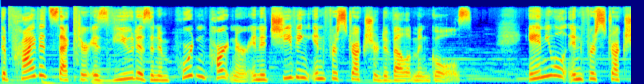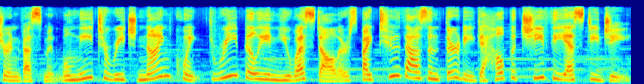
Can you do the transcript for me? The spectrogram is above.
The private sector is viewed as an important partner in achieving infrastructure development goals. Annual infrastructure investment will need to reach 9.3 billion US dollars by 2030 to help achieve the SDG.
